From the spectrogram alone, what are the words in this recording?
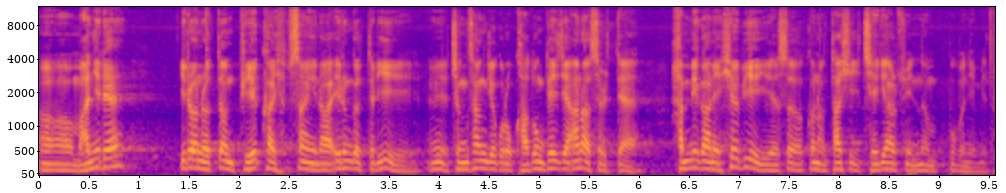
어, 만일에 이런 어떤 비핵화 협상이나 이런 것들이 예, 정상적으로 가동되지 않았을 때 한미 간의 협의에 의해서 그는 다시 재개할 수 있는 부분입니다.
